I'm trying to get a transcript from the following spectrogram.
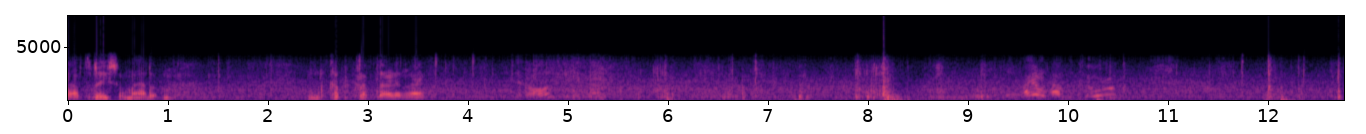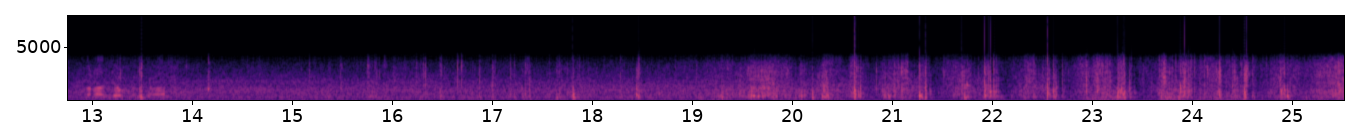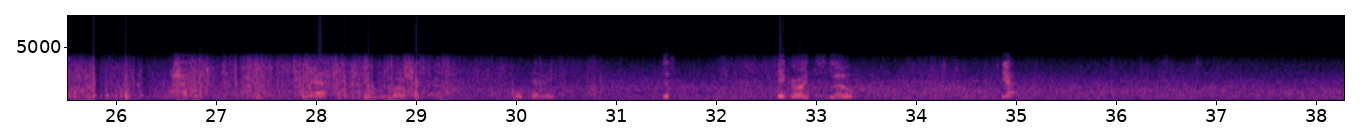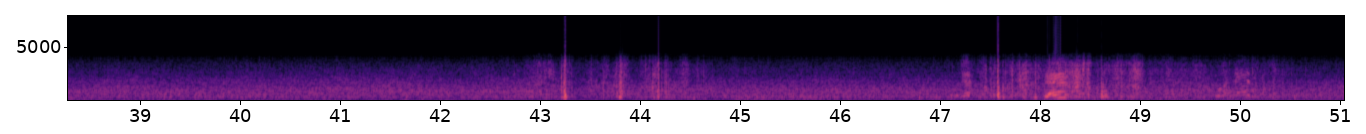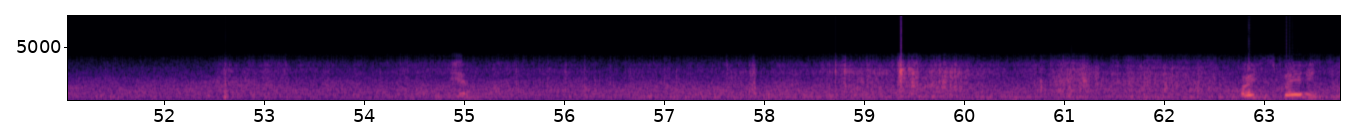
just have to do some editing. You cut the clip down and like. Is it on? I don't have the tool rope, but I'll jump across. Yes, camera's alright there. Okay. Just take her out slow. Yeah. Yeah. Okay. Where's the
